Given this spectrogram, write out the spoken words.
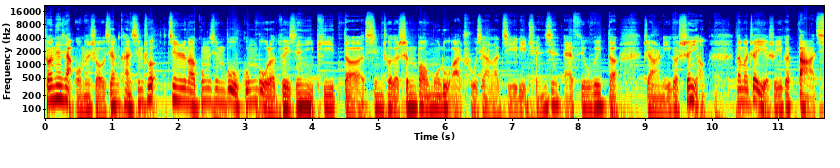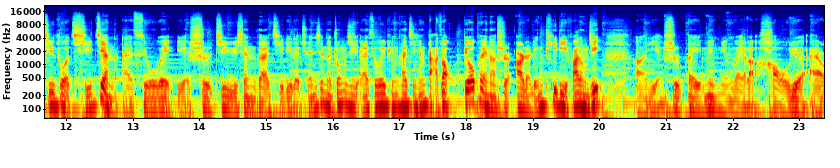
车闻天下，我们首先看新车。近日呢，工信部公布了最新一批的新车的申报目录啊，出现了吉利全新 SUV 的这样的一个身影。那么这也是一个大七座旗舰的 SUV，也是基于现在吉利的全新的中级 SUV 平台进行打造。标配呢是 2.0TD 发动机，啊，也是被命名为了豪越 L。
